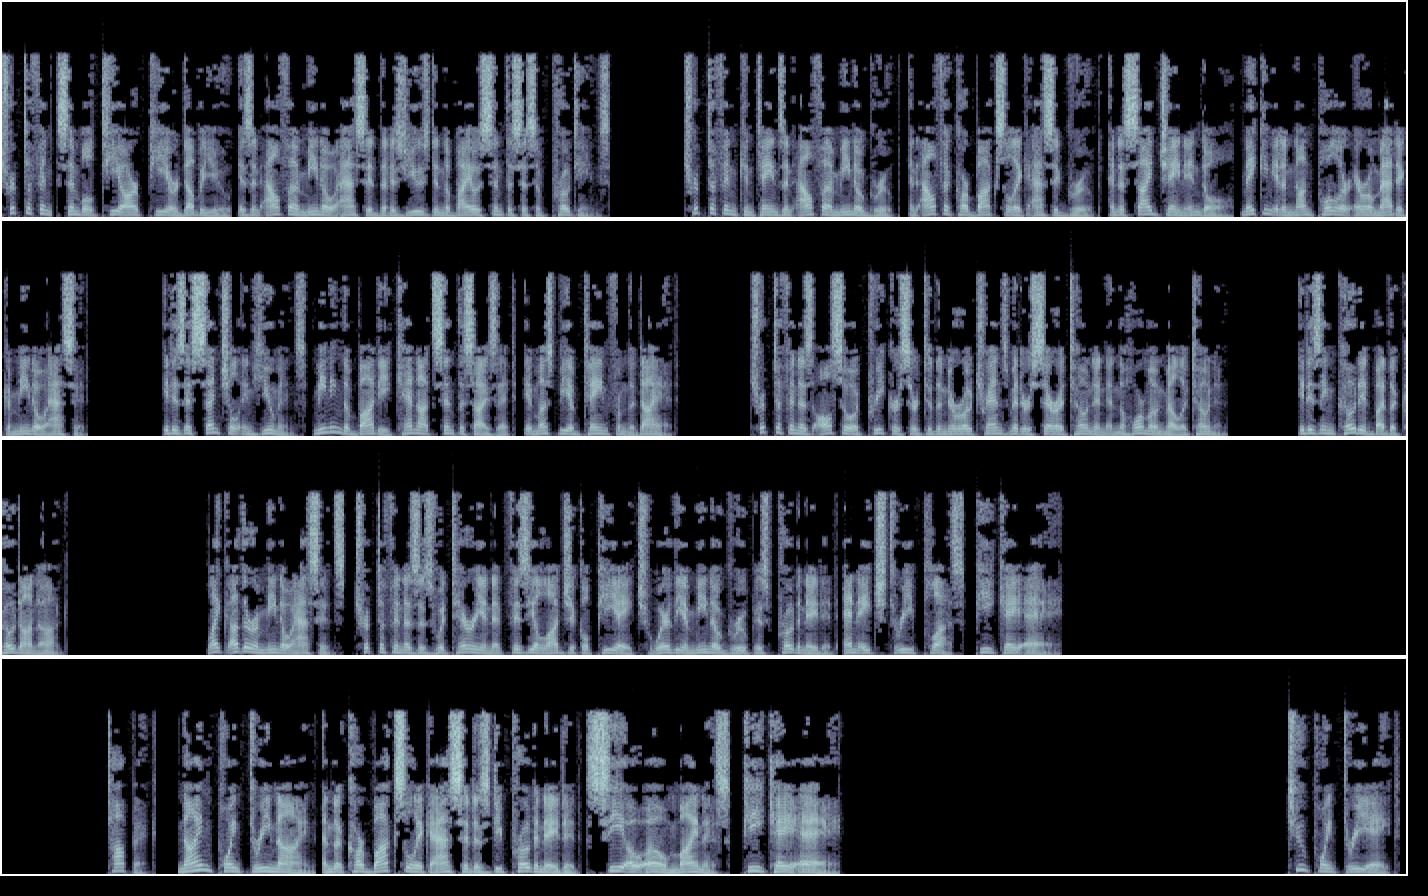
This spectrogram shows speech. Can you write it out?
Tryptophan symbol TRP or W is an alpha amino acid that is used in the biosynthesis of proteins. Tryptophan contains an alpha amino group, an alpha carboxylic acid group, and a side chain indole, making it a nonpolar aromatic amino acid. It is essential in humans, meaning the body cannot synthesize it, it must be obtained from the diet. Tryptophan is also a precursor to the neurotransmitter serotonin and the hormone melatonin. It is encoded by the codon UG. Like other amino acids, tryptophan is a zwitterion at physiological pH where the amino group is protonated NH3+, pKa. Topic 9.39 and the carboxylic acid is deprotonated COO- pKa. 2.38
